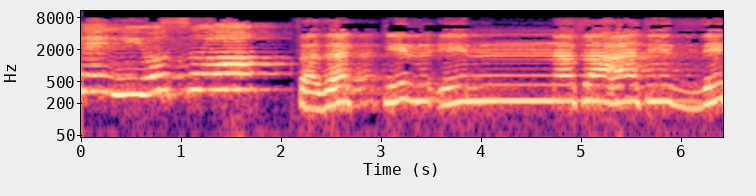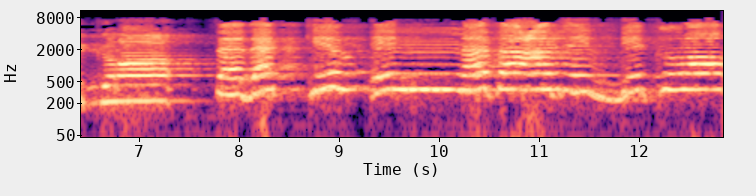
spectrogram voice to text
لليسرى. فذكر إن نفعت الذكرى. فذكر إن نفعت الذكرى.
